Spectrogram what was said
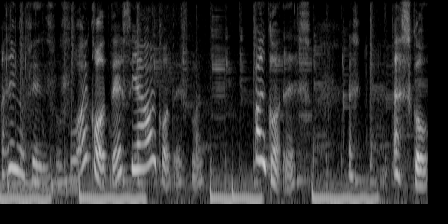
I think I've played this before. I got this. Yeah, I got this, man. I got this. Let's, let's go.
